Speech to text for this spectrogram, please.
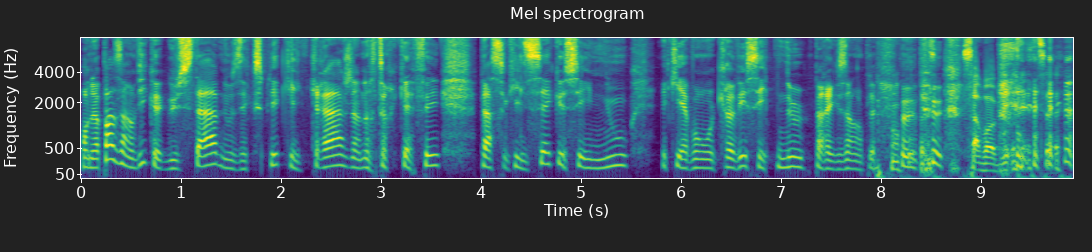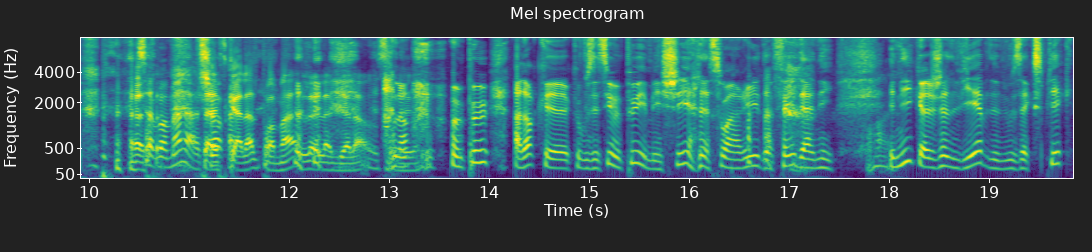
On n'a pas envie que Gustave nous explique qu'il crache dans notre café parce qu'il sait que c'est nous qui avons crevé ses pneus, par exemple. ça va bien. Ça, va mal à la Ça escalade pas mal, la violence. Alors, un peu, alors que, vous étiez un peu éméché à la soirée de fin d'année. Ni que Geneviève nous explique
